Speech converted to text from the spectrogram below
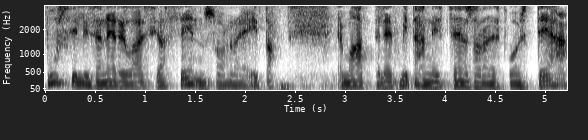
pussillisen erilaisia sensoreita. Ja mä ajattelin, että mitä niistä sensoreista voisi tehdä.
